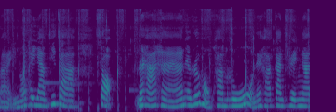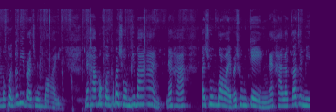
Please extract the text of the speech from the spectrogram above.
หม่ๆเนาะ พยายามที่จะเสอบ นะคะหาในเรื่องของความรู้นะคะการเทรนงานบางคนก็มีประชุมบ่อยนะคะบางคนก็ประชุมที่บ้านนะคะ ประชุมบ่อยประชุมเก่งนะคะ แล้วก็จะมี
